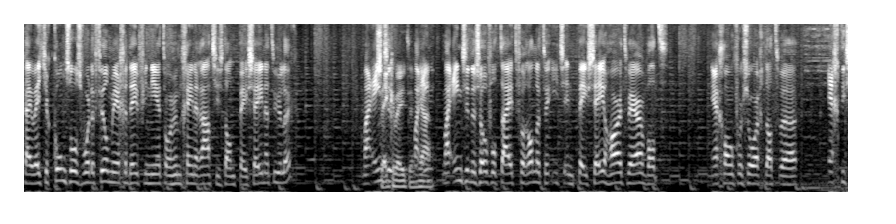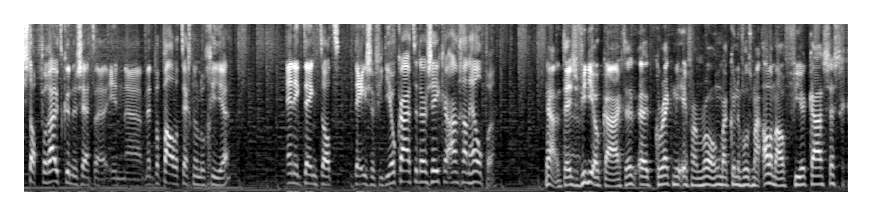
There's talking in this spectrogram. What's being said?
Kijk, weet je, consoles worden veel meer gedefinieerd door hun generaties dan PC natuurlijk. Maar eens Zeker in, weten, maar, ja. een- maar eens in de zoveel tijd verandert er iets in PC-hardware... wat er gewoon voor zorgt dat we echt die stap vooruit kunnen zetten in, eh, met bepaalde technologieën. En ik denk dat deze videokaarten daar zeker aan gaan helpen. Ja, deze videokaarten, eh, correct me if I'm wrong, maar kunnen volgens mij allemaal 4K 60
